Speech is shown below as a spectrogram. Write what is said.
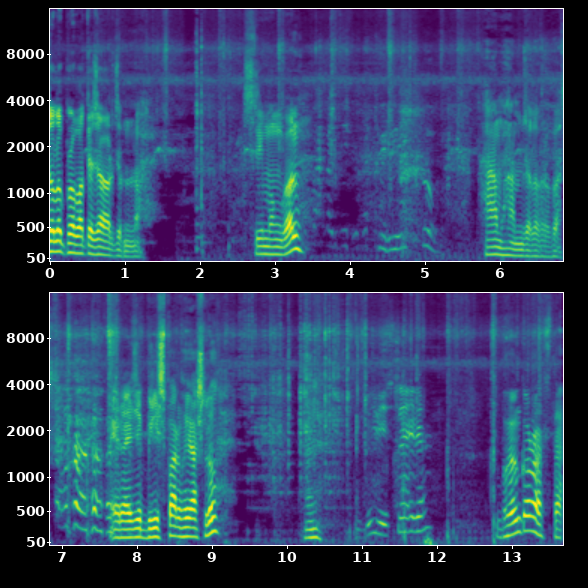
জলপ্রপাতে যাওয়ার জন্য। শ্রীমঙ্গল। হাম হাম জলপ্রপাত। এরা এই যে ব্রিজ পার হয়ে আসলো। ভয়ঙ্কর রাস্তা।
